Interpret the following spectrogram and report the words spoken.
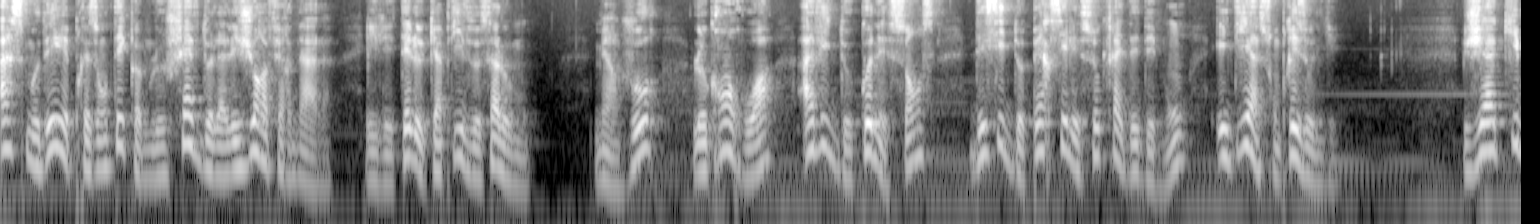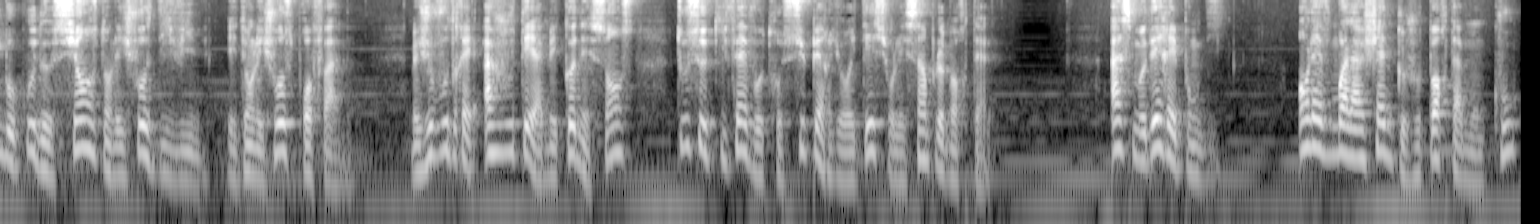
Asmodée est présenté comme le chef de la légion infernale, et il était le captif de Salomon. Mais un jour, le grand roi, avide de connaissances, décide de percer les secrets des démons et dit à son prisonnier J'ai acquis beaucoup de science dans les choses divines et dans les choses profanes, mais je voudrais ajouter à mes connaissances tout ce qui fait votre supériorité sur les simples mortels. Asmodée répondit Enlève-moi la chaîne que je porte à mon cou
